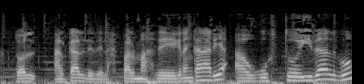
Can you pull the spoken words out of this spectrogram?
actual alcalde de Las Palmas de Gran Canaria, Augusto Hidalgo,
